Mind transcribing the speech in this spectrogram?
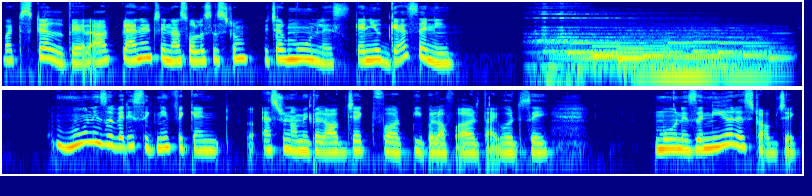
But still there are planets in our solar system which are moonless. Can you guess any? Moon is a very significant astronomical object for people of Earth, I would say. Moon is the nearest object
